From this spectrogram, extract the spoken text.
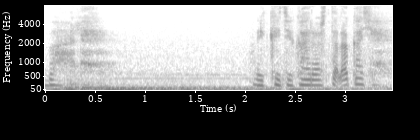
Vale. Hay que llegar hasta la calle.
